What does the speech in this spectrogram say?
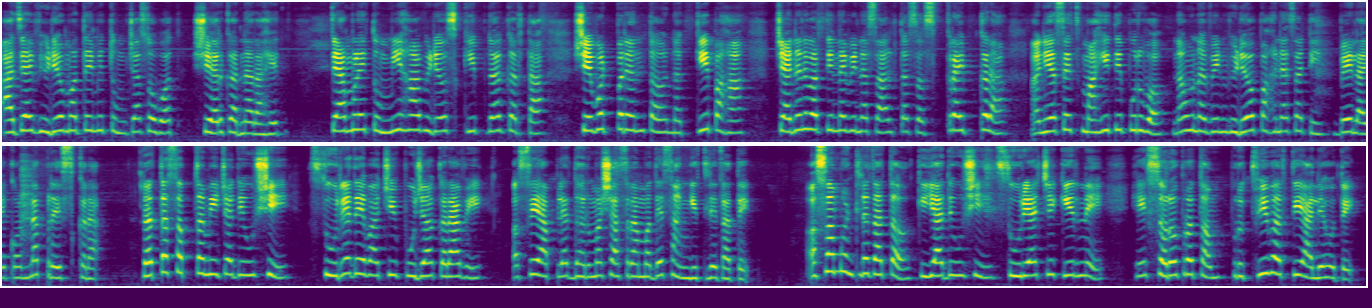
आज या व्हिडिओमध्ये मी तुमच्यासोबत शेअर करणार आहेत त्यामुळे तुम्ही हा व्हिडिओ स्किप न करता शेवटपर्यंत नक्की पहा. चॅनलवरती नवीन असाल तर सबस्क्राईब करा आणि असेच माहितीपूर्व नवनवीन व्हिडिओ पाहण्यासाठी बेल आयकॉनला प्रेस करा. रथसप्तमीच्या दिवशी सूर्यदेवाची पूजा करावी असे आपल्या धर्मशास्त्रामध्ये सांगितले जाते. असं म्हटलं जातं की या दिवशी सूर्याची किरणे हे सर्वप्रथम पृथ्वीवरती आले होते.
